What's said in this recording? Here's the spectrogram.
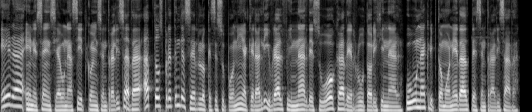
era en esencia una sitcoin centralizada, Aptos pretende ser lo que se suponía que era libre al final de su hoja de ruta original, una criptomoneda descentralizada.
